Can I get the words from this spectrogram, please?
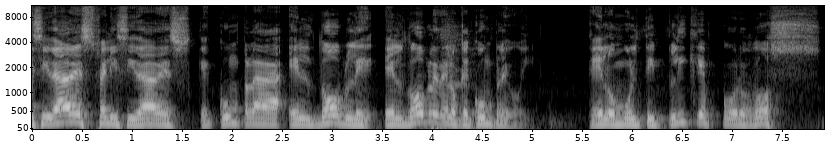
Felicidades, felicidades. Que cumpla el doble, el doble de lo que cumple hoy. Que lo multiplique por dos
